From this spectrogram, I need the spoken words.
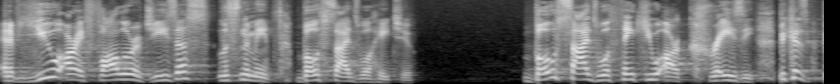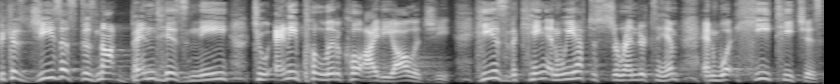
And if you are a follower of Jesus, listen to me, both sides will hate you both sides will think you are crazy because, because Jesus does not bend his knee to any political ideology. He is the king, and we have to surrender to him and what he teaches.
